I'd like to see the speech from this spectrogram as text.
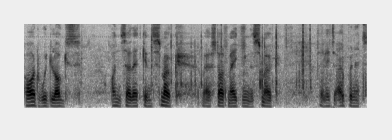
hardwood logs on so that can smoke. I'll start making the smoke. So let's open it.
